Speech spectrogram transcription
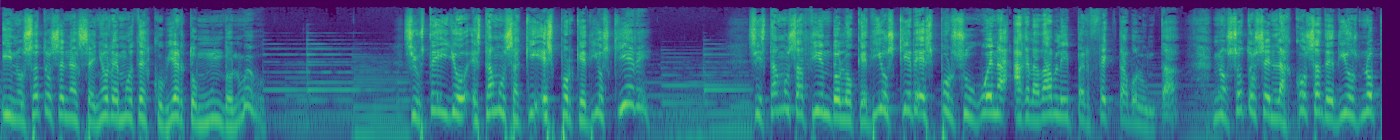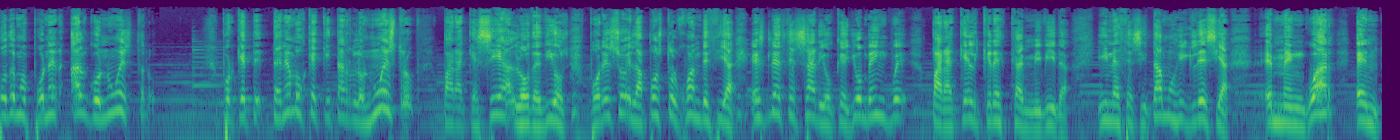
Y nosotros en el Señor hemos descubierto un mundo nuevo. Si usted y yo estamos aquí es porque Dios quiere. Si estamos haciendo lo que Dios quiere es por su buena, agradable y perfecta voluntad. Nosotros en las cosas de Dios no podemos poner algo nuestro. Porque tenemos que quitar lo nuestro para que sea lo de Dios. Por eso el apóstol Juan decía, es necesario que yo mengüe para que Él crezca en mi vida. Y necesitamos, iglesia, menguar en,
